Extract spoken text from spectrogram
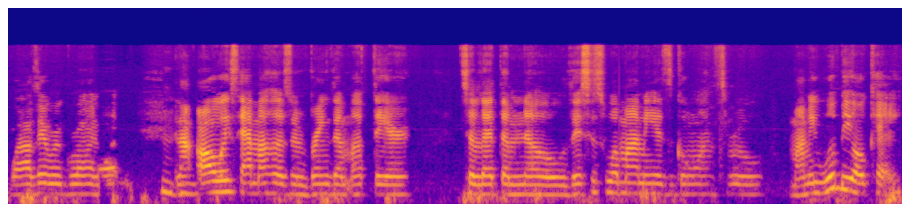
while they were growing up. And I Mm-hmm. always had my husband bring them up there to let them know this is what mommy is going through. Mommy will be okay.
